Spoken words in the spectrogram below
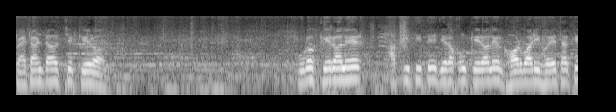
প্যাটার্নটা হচ্ছে কেরল। পুরো কেরলের আকৃতিতে যেরকম কেরলের ঘরবাড়ি হয়ে থাকে,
